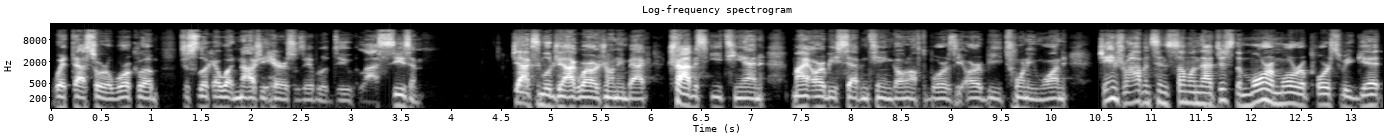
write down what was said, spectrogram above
with that sort of workload. Just look at what Najee Harris was able to do last season. Jacksonville Jaguars running back Travis Etienne, my RB 17 going off the board is the RB 21. James Robinson, someone that just the more and more reports we get,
